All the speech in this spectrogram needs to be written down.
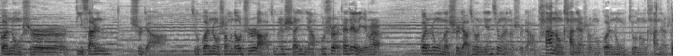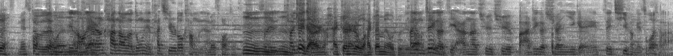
观众是第三视角，就观众什么都知道，就跟神一样，不是在这里面。观众的视角就是年轻人的视角，他能看见什么，观众就能看见什么，对，没错，对不对？我你老年人看到的东西，他其实都看不见。没错没错，嗯，所以他这点儿还真是我还真没有注意到。他用这个，点呢，去去把这个悬疑给这气氛给做起来了。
